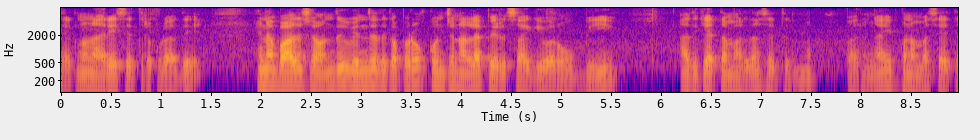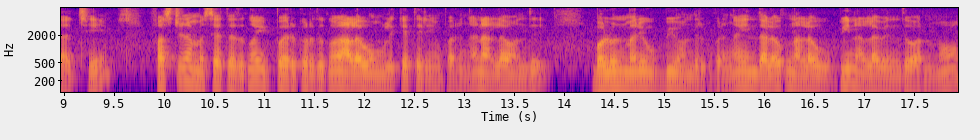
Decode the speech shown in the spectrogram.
சேர்க்கணும். நிறைய சேர்த்துடக்கூடாது. ஏன்னா பாதுஷா வந்து வெந்ததுக்கப்புறம் கொஞ்சம் நல்லா பெருசாகி வரும் உப்பி. அதுக்கேற்ற மாதிரி தான் சேர்த்துக்கணும். பாருங்கள் இப்போ நம்ம சேர்த்தாச்சு. ஃபஸ்ட்டு நம்ம சேர்த்ததுக்கும் இப்போ இருக்கிறதுக்கும் அளவு உங்களுக்கே தெரியும் பாருங்கள் நல்லா வந்து பலூன் மாதிரி உப்பி வந்திருக்கு பாருங்கள் இந்த அளவுக்கு நல்லா உப்பி நல்லா வெந்து வரணும்.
